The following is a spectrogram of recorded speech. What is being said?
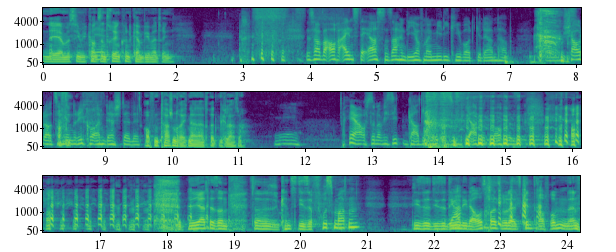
Nee, da müsste ich mich konzentrieren, könnte kein Bier mehr trinken. Das war aber auch eins der ersten Sachen, die ich auf meinem MIDI-Keyboard gelernt habe. Ähm, Shoutouts an Enrico an der Stelle. Auf dem Taschenrechner in der dritten Klasse. Ja, auf so einer Visitenkarte, wo so ein Piano drauf ist. Ich hatte so ein, so, kennst du diese Fußmatten? Diese, diese Dinger, Ja. die du ausrollst, wo du als Kind drauf rum, dann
